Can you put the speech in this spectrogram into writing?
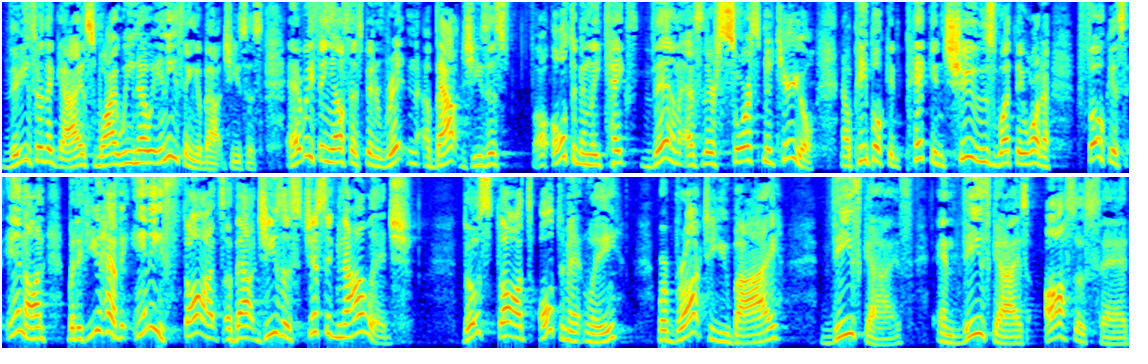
these are the guys why we know anything about Jesus. Everything else that's been written about Jesus ultimately takes them as their source material. Now, people can pick and choose what they want to focus in on, but if you have any thoughts about Jesus, just acknowledge those thoughts ultimately were brought to you by these guys, and these guys also said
